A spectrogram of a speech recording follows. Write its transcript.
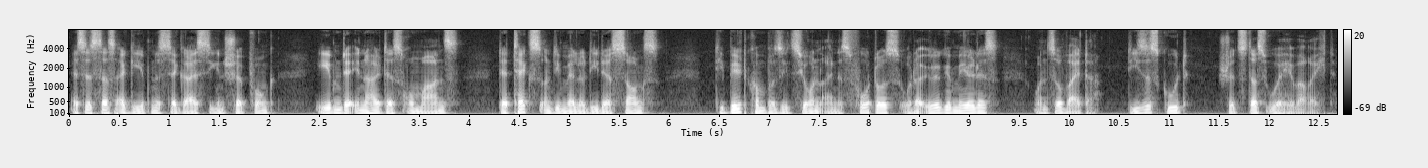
es ist das Ergebnis der geistigen Schöpfung, eben der Inhalt des Romans, der Text und die Melodie des Songs, die Bildkomposition eines Fotos oder Ölgemäldes und so weiter. Dieses Gut schützt das Urheberrecht.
